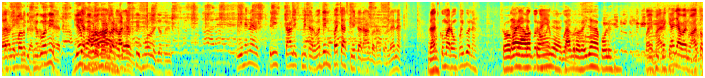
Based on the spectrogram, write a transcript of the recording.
રાજકુમાર સુધી ભેગો નહીં? ગેપ દીધો આગળ ફાટકથી મોડે જ હતો એમ. એ હે ને ત્રીસ ચાલીસ મીટર વધીને પચાસ મીટર આગળ હતો લે ને. રાજકુમાર હું પૂગ્યો ને? તો ભાઈ આ વખતે સાગરો થઈ જાય પોલીસ. ભાઈ મારે ક્યાં જવાનું? આ તો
